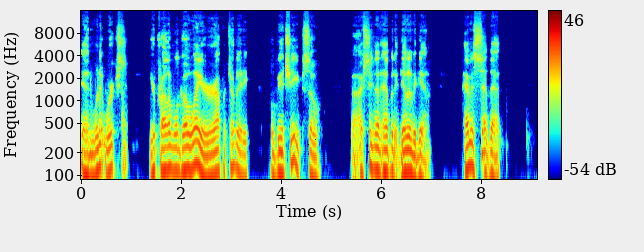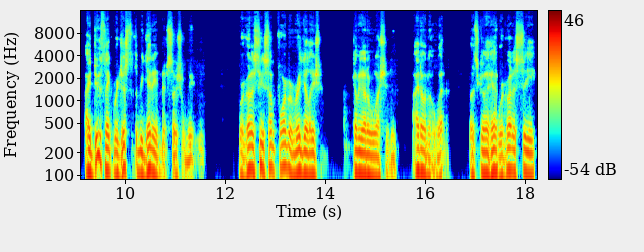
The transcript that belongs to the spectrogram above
And when it works, your problem will go away or your opportunity will be achieved. So uh, I've seen that happen again and again. Having said that, I do think we're just at the beginning of social media. We're going to see some form of regulation coming out of Washington. I don't know what what's going to happen. We're going to see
